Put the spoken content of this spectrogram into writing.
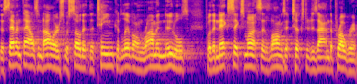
The $7,000 was so that the team could live on ramen noodles for the next six months as long as it took to design the program.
